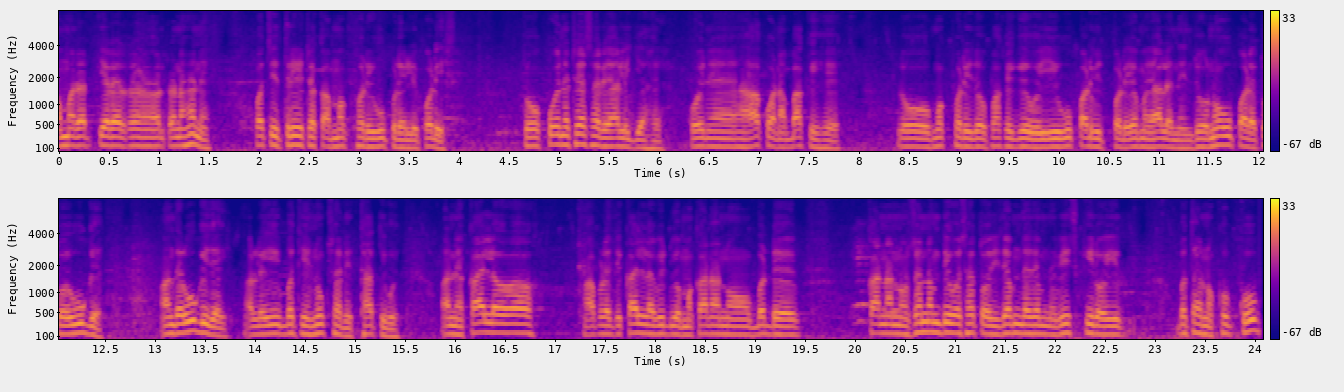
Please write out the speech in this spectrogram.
અમારે અત્યારે અટાણે છે ને પચીસ ત્રીસ ટકા મગફળી ઉપડેલી પડી છે. તો કોઈને ઠેસરે હાલી ગયા છે કોઈને હાંકવાના બાકી છે તો મગફળી જો પાકી ગઈ હોય એ ઉપાડવી જ પડે એમાં હાલે નહીં. જો ન ઉપાડે તો એ ઉગે. અંદર ઉગી જાય, એટલે એ બધી નુકસાની જ થતી હોય. અને કાલ આપણે જે કાલના વિડીયોમાં કાનાનો બર્થડે, કાનાનો જન્મદિવસ હતો એ જેમને જેમને વીસ કિલો એ બધાનો ખૂબ ખૂબ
